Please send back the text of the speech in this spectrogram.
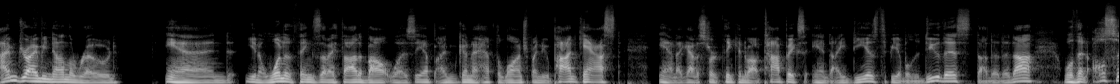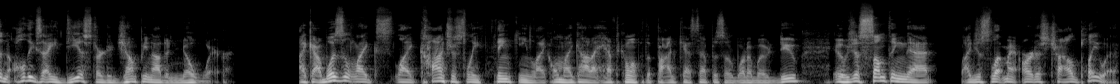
I'm driving down the road and, you know, one of the things that I thought about was, yep, I'm going to have to launch my new podcast and I got to start thinking about topics and ideas to be able to do this, da da da da. Well, then all of a sudden, all these ideas started jumping out of nowhere like I wasn't like like consciously thinking like, oh my god, I have to come up with a podcast episode. What am I going to do? It was just something that I just let my artist child play with.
